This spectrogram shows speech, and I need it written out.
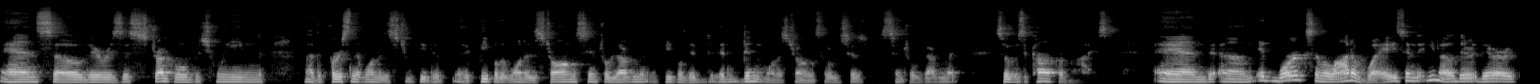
and so there was this struggle between uh, the person that wanted to be the, the, people that wanted a strong central government and the people that didn't, didn't want a strong central government. So it was a compromise, and um, it works in a lot of ways. And you know, there there are,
